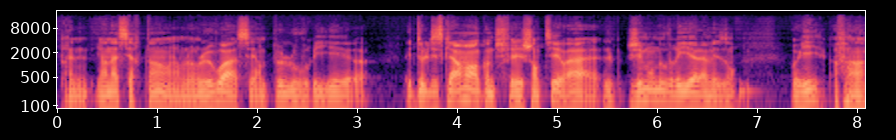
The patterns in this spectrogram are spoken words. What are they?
prennent... il y en a certains, on, le voit, c'est un peu l'ouvrier. Et te le disent clairement hein, quand tu fais les chantiers, voilà, j'ai mon ouvrier à la maison. Oui, enfin.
